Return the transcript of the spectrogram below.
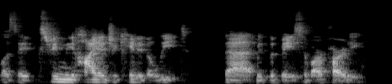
let's say, extremely high educated elite? that is the base of our party.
